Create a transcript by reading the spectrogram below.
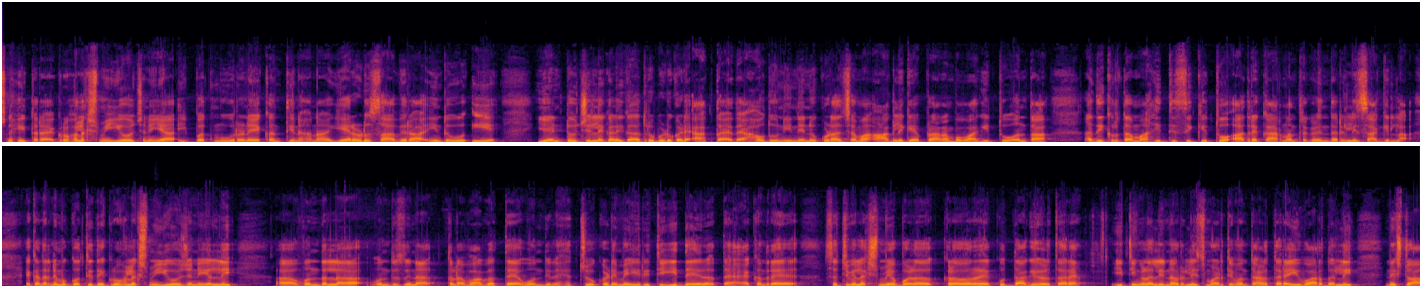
ಸ್ನೇಹಿತರೆ, ಗೃಹಲಕ್ಷ್ಮಿ ಯೋಜನೆಯ ಇಪ್ಪತ್ತ್ಮೂರನೇ ಕಂತಿನ ಹಣ ಎರಡು ಸಾವಿರ ಇಂದು ಈ ಎಂಟು ಜಿಲ್ಲೆಗಳಿಗಾದರೂ ಬಿಡುಗಡೆ ಆಗ್ತಾ ಇದೆ. ಹೌದು, ನಿನ್ನೆನೂ ಕೂಡ ಜಮಾ ಆಗಲಿಕ್ಕೆ ಪ್ರಾರಂಭವಾಗಿತ್ತು ಅಂತ ಅಧಿಕೃತ ಮಾಹಿತಿ ಸಿಕ್ಕಿತ್ತು, ಆದರೆ ಕಾರಣಾಂತರಗಳಿಂದ ರಿಲೀಸ್ ಆಗಿಲ್ಲ. ಯಾಕಂದರೆ ನಿಮಗೆ ಗೊತ್ತಿದೆ, ಗೃಹಲಕ್ಷ್ಮಿ ಯೋಜನೆಯಲ್ಲಿ ಒಂದಲ್ಲ ಒಂದು ದಿನ ತಡವಾಗುತ್ತೆ, ಒಂದಿನ ಹೆಚ್ಚು ಕಡಿಮೆ ಈ ರೀತಿ ಇದ್ದೇ ಇರುತ್ತೆ. ಯಾಕಂದರೆ ಸಚಿವೆ ಲಕ್ಷ್ಮೀ ಹೆಬ್ಬಾಳ್ಕರವರೇ ಖುದ್ದಾಗಿ ಹೇಳ್ತಾರೆ, ಈ ತಿಂಗಳಲ್ಲಿ ನಾವು ರಿಲೀಸ್ ಮಾಡ್ತೀವಿ ಅಂತ ಹೇಳ್ತಾರೆ, ಈ ವಾರದಲ್ಲಿ, ನೆಕ್ಸ್ಟು ಆ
